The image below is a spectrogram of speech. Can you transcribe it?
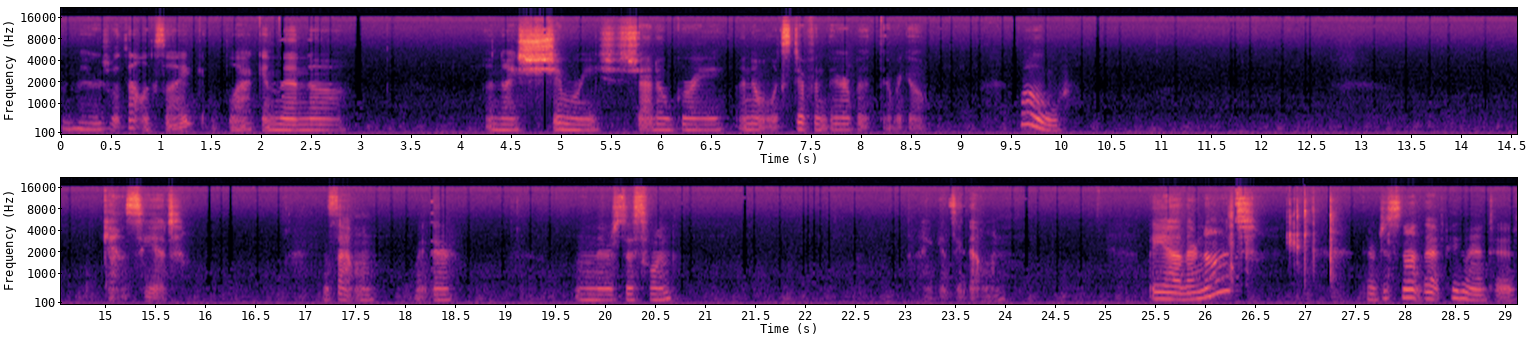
And there's what that looks like. Black and then uh, a nice shimmery shadow gray. I know it looks different there, but there we go. Whoa. Can't see it. There's that one right there. And there's this one. I can see that one. But yeah, they're not, they're just not that pigmented.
